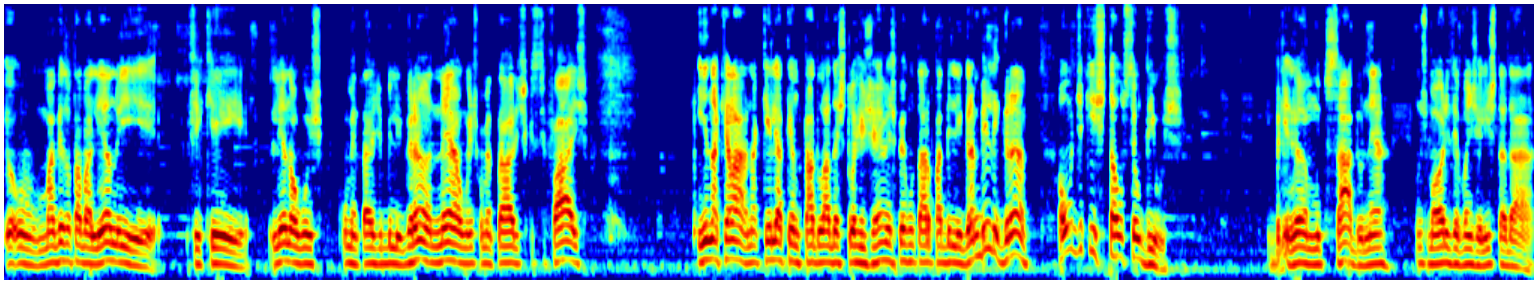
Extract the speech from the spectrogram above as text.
eu uma vez eu estava lendo e fiquei lendo alguns comentários de Billy Graham, né? Alguns comentários que se faz e naquela, naquele atentado lá das Torres Gêmeas, perguntaram para Billy Graham, Billy Graham, onde que está o seu Deus? E Billy Graham, muito sábio, né? Um dos maiores evangelistas da,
